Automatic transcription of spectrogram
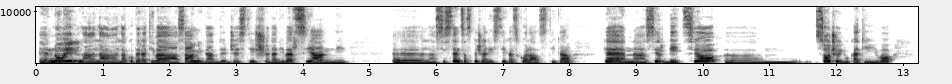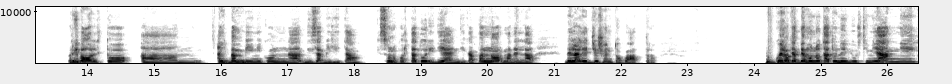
Eh, noi, la, la, la, cooperativa Samidad gestisce da diversi anni eh, l'assistenza specialistica scolastica che è un servizio ehm, socio-educativo rivolto a, ai bambini con una disabilità, che sono portatori di handicap a norma della, della legge 104. Quello che abbiamo notato negli ultimi anni,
